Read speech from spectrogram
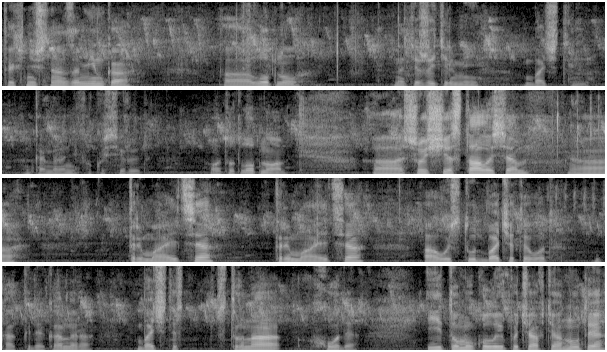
Технічна замінка. Лопнув натяжитель мій. Бачите, камера не фокусує. Отут лопнула. Що ще сталося? Тримається, тримається. А ось тут, бачите, от, так, де камера, бачите, струна ходить. І тому, коли почав тягнути,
